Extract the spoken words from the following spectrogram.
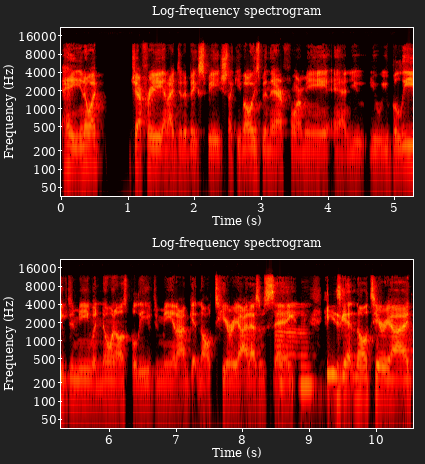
"Hey, you know what? Jeffrey and I did a big speech. Like you've always been there for me, and you you you believed in me when no one else believed in me, and I'm getting all teary eyed as I'm saying. Uh-huh. He's getting all teary eyed,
